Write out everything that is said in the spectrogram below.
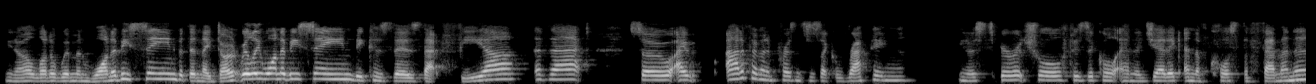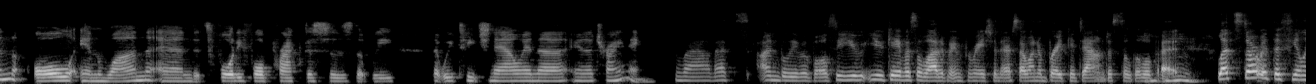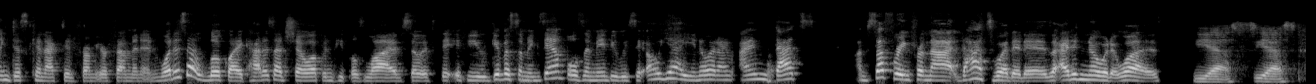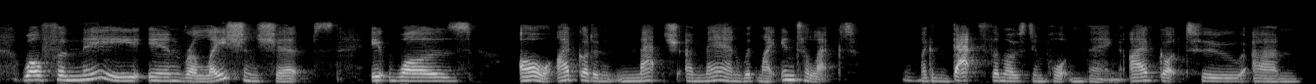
you know a lot of women want to be seen but then they don't really want to be seen because there's that fear of that. So i art of feminine presence is like wrapping you know, spiritual, physical, energetic, and of course the feminine all in one. And it's 44 practices that we, that we teach now in a, in a training. Wow, that's unbelievable. So you you gave us a lot of information there, so I want to break it down just a little mm-hmm. bit. Let's start with the feeling disconnected from your feminine. What does that look like? How does that show up in people's lives? So if they, if you give us some examples and maybe we say, "Oh yeah, you know what? I'm I'm that's I'm suffering from that. That's what it is. I didn't know what it was." Yes, yes. Well, for me in relationships, it was, oh, I've got to match a man with my intellect. Mm-hmm. Like that's the most important thing. I've got to um,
